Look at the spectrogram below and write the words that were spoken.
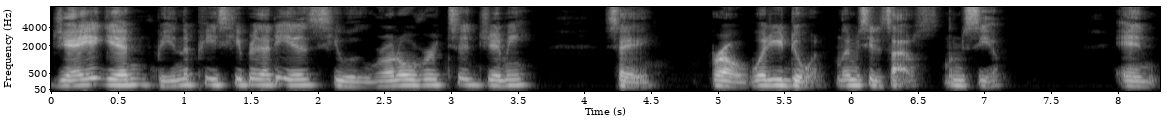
Jey again, being the peacekeeper that he is, he would run over to Jimmy, say, Bro, what are you doing? Let me see the titles. Let me see them. And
